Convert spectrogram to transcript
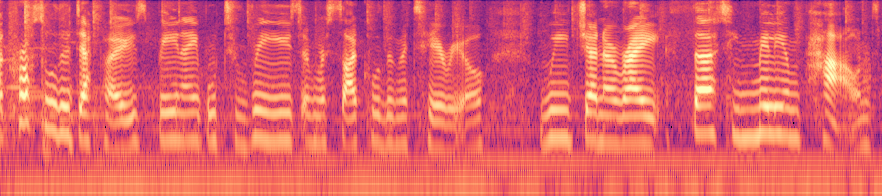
Across all the depots, being able to reuse and recycle the material, we generate 30 million pounds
